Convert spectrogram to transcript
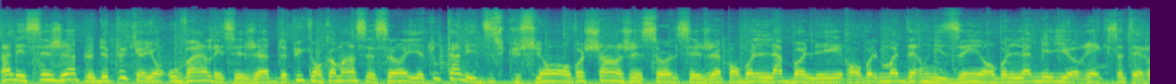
Ah, les cégeps, depuis qu'ils ont ouvert les cégeps, depuis qu'ils ont commencé ça, il y a tout le temps des discussions. On va changer ça, le cégep, on va l'abolir, on va le moderniser, on va l'améliorer, etc.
